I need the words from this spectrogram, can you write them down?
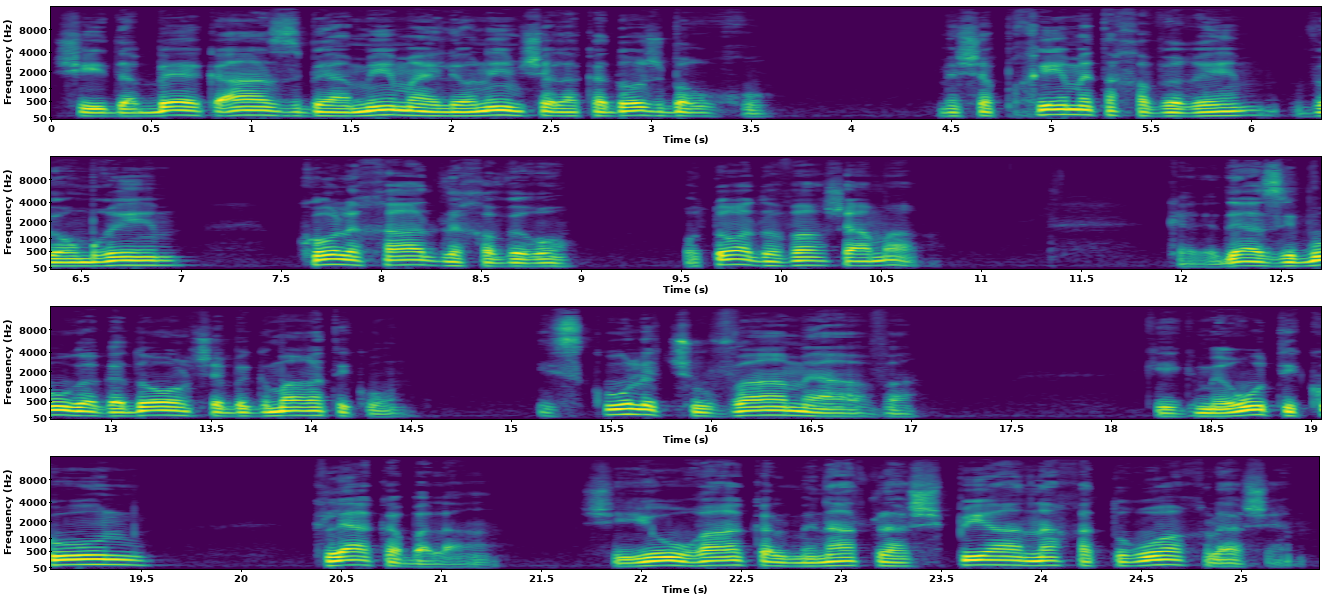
שידבק אז בימים העליונים של הקדוש ברוך הוא. משבחים את החברים ואומרים כל אחד לחברו, אותו הדבר שאמר. כי על ידי הזיווג הגדול שבגמר התיקון, יזכו לתשובה מאהבה. כי יגמרו תיקון כלי הקבלה, שיהיו רק על מנת להשפיע נחת רוח להשם.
